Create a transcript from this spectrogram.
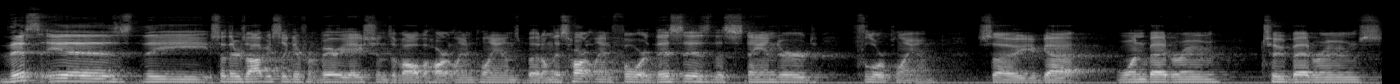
This is the, so there's obviously different variations of all the Heartland plans, but on this Heartland 4, this is the standard floor plan. So you've got one bedroom, two bedrooms,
